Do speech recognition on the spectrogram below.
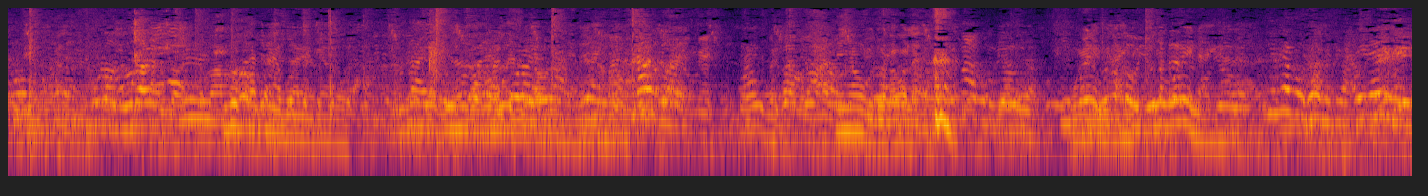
ယ်သူတို့ဖတ်တဲ့ပွဲနဲ့ကြောက်တော့သူကရဲ့ဦးမပါတဲ့ကိုယ်ကိုအင်းရောကိုတော့တော့လိုက်တော့ဝဲလို့ရိုးရိုးနေနိုင်ဒီဘက်ကိုထုတ်ပြီးဒီမှာအေးလေး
